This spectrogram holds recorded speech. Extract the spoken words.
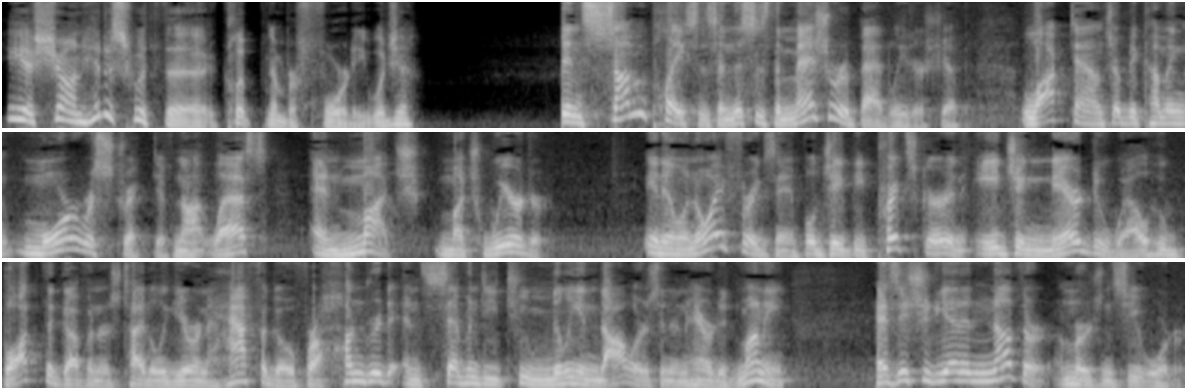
Yeah, Sean, hit us with the clip number 40, would you? In some places, and this is the measure of bad leadership, lockdowns are becoming more restrictive, not less, and much, much weirder. In Illinois, for example, J.B. Pritzker, an aging ne'er do well who bought the governor's title a year and a half ago for $172 million in inherited money, has issued yet another emergency order.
